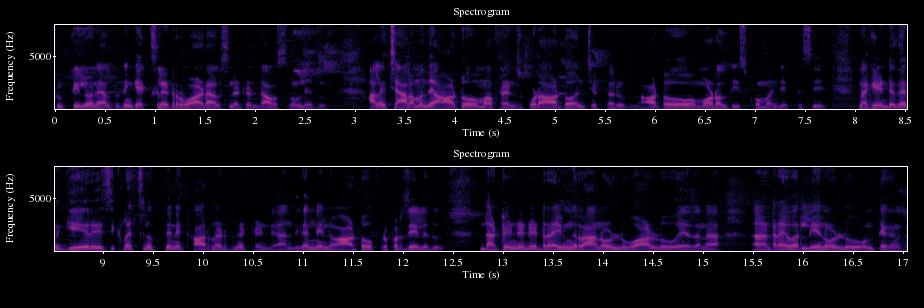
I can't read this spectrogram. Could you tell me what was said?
ఫిఫ్టీలోనే వెళ్తుంది ఇంకా ఎక్సలేటర్ వాడాల్సినటువంటి అవసరం లేదు. అలాగే చాలామంది ఆటో మా ఫ్రెండ్స్ కూడా ఆటో అని చెప్పారు. ఆటో మోడల్ తీసుకోమని చెప్పేసి. నాకేంటో కానీ గేర్ వేసి క్లచ్ నొక్కితేనే కార్ నడిపినట్టండి. అందుకని నేను ఆటో ప్రిఫర్ చేయలేదు. దట్ ఏంటంటే డ్రైవింగ్ రానోళ్ళు వాళ్ళు ఏదైనా డ్రైవర్ లేనోళ్ళు ఉంటే కనుక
